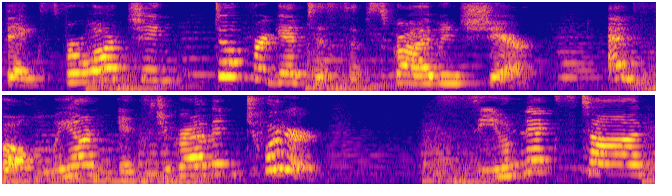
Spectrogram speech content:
Thanks for watching. Don't forget to subscribe and share. And follow me on Instagram and Twitter. See you next time.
